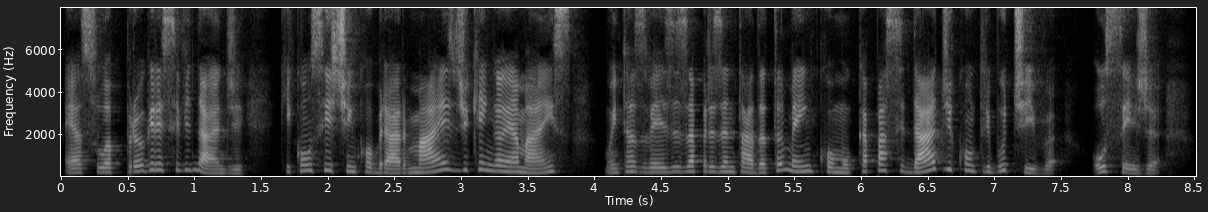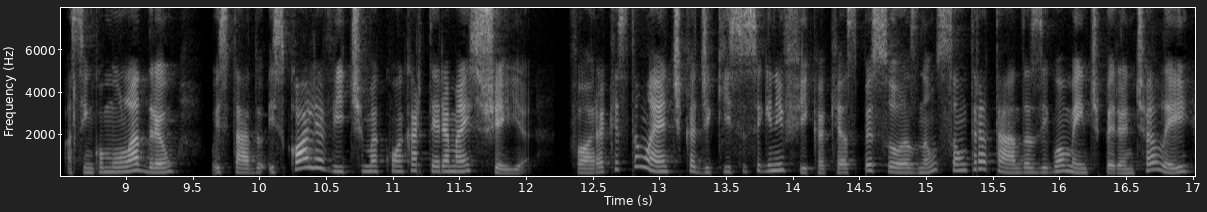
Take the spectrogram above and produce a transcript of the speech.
é a sua progressividade, que consiste em cobrar mais de quem ganha mais, muitas vezes apresentada também como capacidade contributiva, ou seja, assim como um ladrão, o Estado escolhe a vítima com a carteira mais cheia. Fora a questão ética de que isso significa que as pessoas não são tratadas igualmente perante a lei,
